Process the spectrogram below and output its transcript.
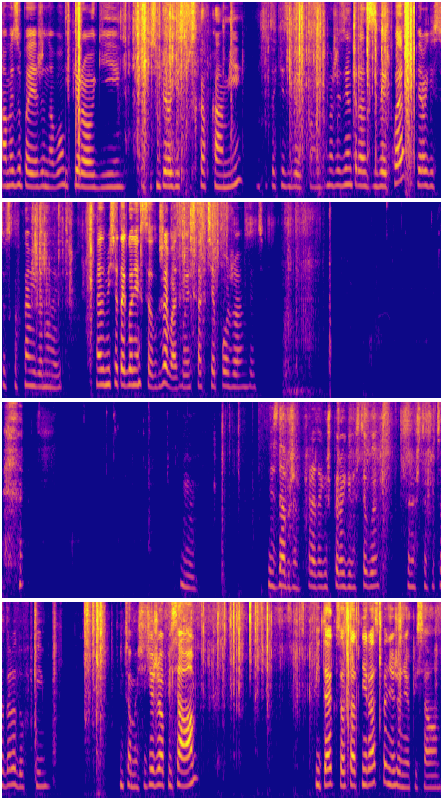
mamy zupę jeżynową i pierogi. A to są pierogi z truskawkami. To takie zwykłe. Może zjem teraz zwykłe, pierogi z truskawkami będą na jutro. Nawet mi się tego nie chce odgrzewać, bo jest tak ciepło, że wiecie. Mm. Jest dobrze. Teraz jak już pierogi wystygły, resztę wrzucę do lodówki. I co, myślicie, że opisałam? Kwitek ostatni raz? Pewnie, że nie opisałam.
